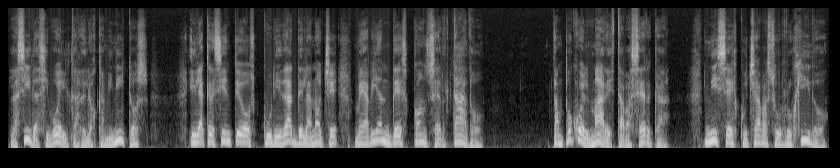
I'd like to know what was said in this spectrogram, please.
Las idas y vueltas de los caminitos y la creciente oscuridad de la noche me habían desconcertado. Tampoco el mar estaba cerca, ni se escuchaba su rugido.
